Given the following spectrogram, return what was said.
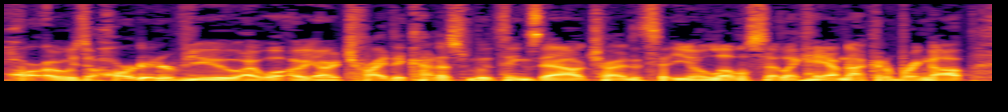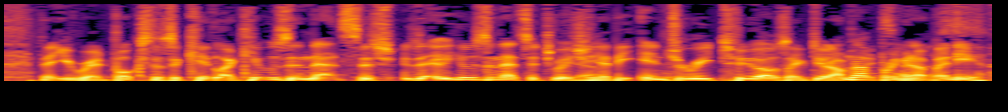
Hard, it was a hard interview. I, I, tried to kind of smooth things out, tried to say you know level set like, hey, I'm not going to bring up that you read books as a kid. Like he was in that he was in that situation. Yeah. He had the injury too. I was like, dude, I'm not bringing tennis. up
